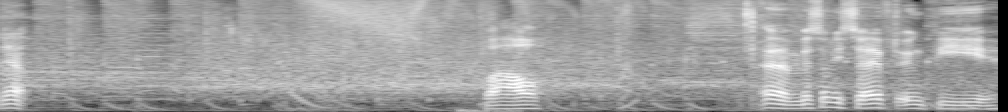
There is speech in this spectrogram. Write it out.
Ja. Wow. Ähm, bist du nicht zur Hälfte irgendwie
